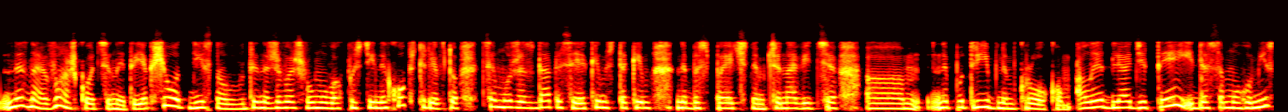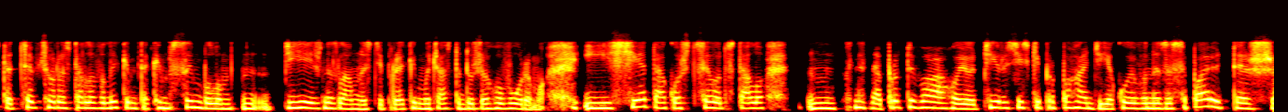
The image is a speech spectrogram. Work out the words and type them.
Не знаю, важко оцінити. Якщо от дійсно ти не живеш в умовах постійних обстрілів, то це може здатися якимось таким небезпечним чи навіть е, непотрібним кроком. Але для дітей і для самого міста це вчора стало великим таким символом тієї ж незламності, про який ми часто дуже говоримо. І ще також це от стало не знаю противагою тій російській пропаганді, якою вони засипають, теж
